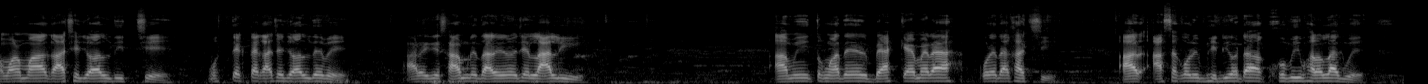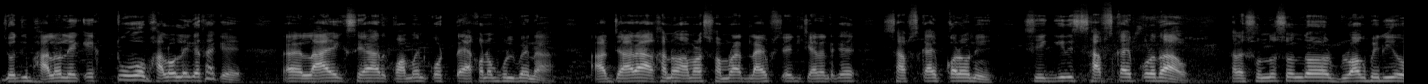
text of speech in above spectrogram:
আমার মা গাছে জল দিচ্ছে। প্রত্যেকটা গাছে জল দেবে। আর এই যে সামনে দাঁড়িয়ে রয়েছে লালি। আমি তোমাদের ব্যাক ক্যামেরা করে দেখাচ্ছি। আর আশা করি ভিডিওটা খুবই ভালো লাগবে। যদি ভালো লেগে, একটুও ভালো লেগে থাকে, তাহলে লাইক শেয়ার কমেন্ট করতে এখনও ভুলবে না। আর যারা এখনও আমার সম্রাট লাইফস্টাইল চ্যানেলটাকে সাবস্ক্রাইব করনি, শিগগিরই সাবস্ক্রাইব করে দাও। তাহলে সুন্দর সুন্দর ব্লগ ভিডিও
